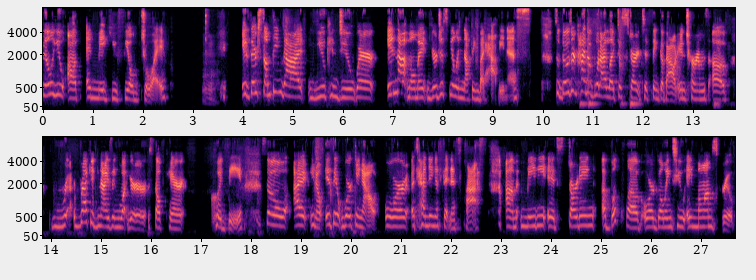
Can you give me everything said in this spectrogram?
fill you up and make you feel joy? Mm. Is there something that you can do where in that moment you're just feeling nothing but happiness? So, those are kind of what I like to start to think about in terms of re- recognizing what your self care could be. So, I, you know, is it working out or attending a fitness class? Um, maybe it's starting a book club or going to a mom's group.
